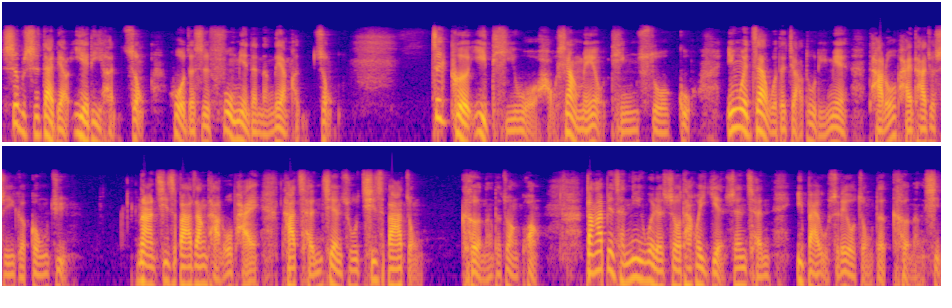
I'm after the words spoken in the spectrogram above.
是不是代表业力很重？或者是负面的能量很重，这个议题我好像没有听说过，因为在我的角度里面，塔罗牌它就是一个工具，那七十八张塔罗牌它呈现出七十八种。可能的状况，当它变成逆位的时候，它会衍生成一百五十六种的可能性。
